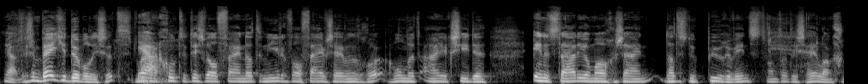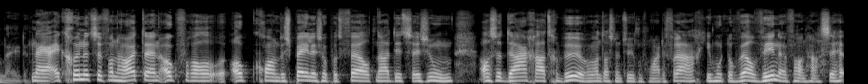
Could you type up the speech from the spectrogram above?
Ja, dus een beetje dubbel is het. Maar ja. goed, het is wel fijn dat in ieder geval 7500 Ajaxiden in het stadion mogen zijn. Dat is natuurlijk pure winst, want dat is heel lang geleden. Nou ja, ik gun het ze van harte. En ook vooral ook gewoon de spelers op het veld na dit seizoen. Als het daar gaat gebeuren, want dat is natuurlijk nog maar de vraag. Je moet nog wel winnen van AZ. Ja.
